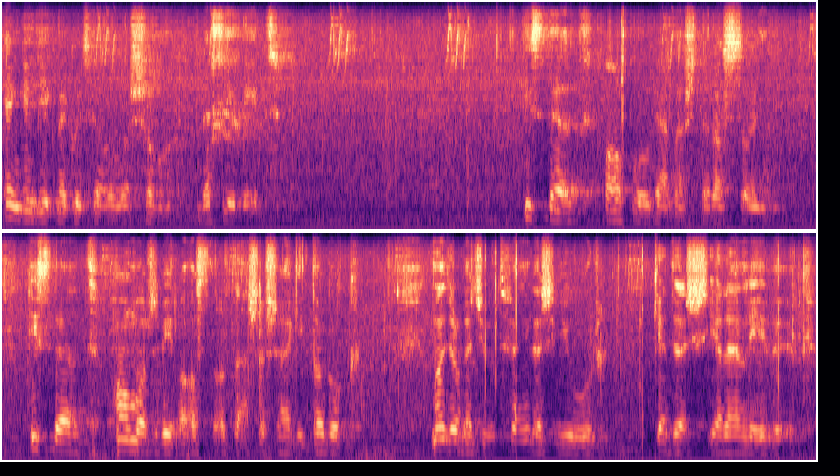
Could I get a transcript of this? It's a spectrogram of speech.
Engedjék meg, hogy felolvassam a beszédét. Tisztelt alpolgármester asszony, tisztelt Hanvas Béla asztaltársasági tagok, nagyra becsült Fenyvesi úr, kedves jelenlévők!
